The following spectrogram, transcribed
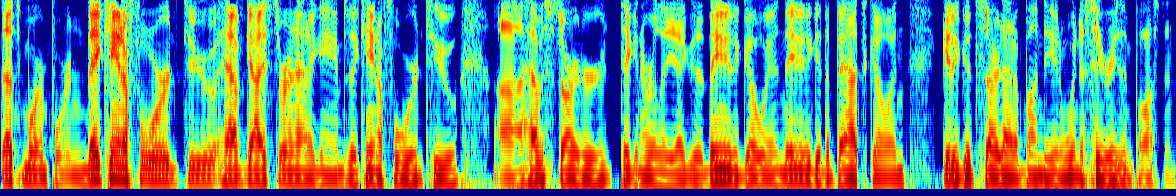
that's more important. They can't afford to have guys thrown out of games. They can't afford to uh, have a starter take an early exit. They need to go in. They need to get the bats going, get a good start out of Bundy, and win a series in Boston.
